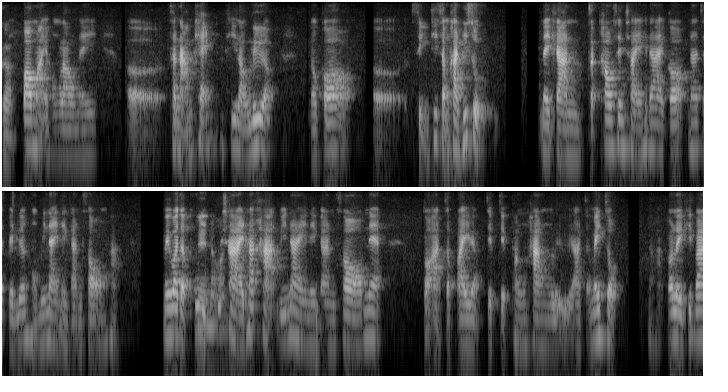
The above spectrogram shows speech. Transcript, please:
ครับเป้าหมายของเราในเอ่อสนามแข่งที่เราเลือก แล้วก็เอ่อสิ่งที่สำคัญที่สุดในการจะเข้าเส้นชัยให้ได้ก็น่าจะเป็นเรื่องของวินัยในการซ้อมค่ะ ไม่ว่าจะผู้หญิงแน่นอนผู้ชายถ้าขาดวินัยในการซ้อมเนี่ย ก็อาจจะไปแบบเจ็บๆพังๆ หรืออาจจะไม่จบนะคะก็เลยคิดว่า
